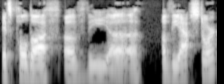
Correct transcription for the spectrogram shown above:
it's pulled off of the uh, of the App Store.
